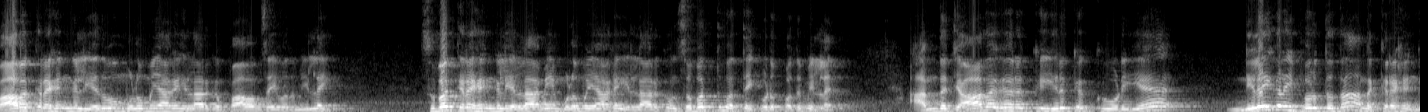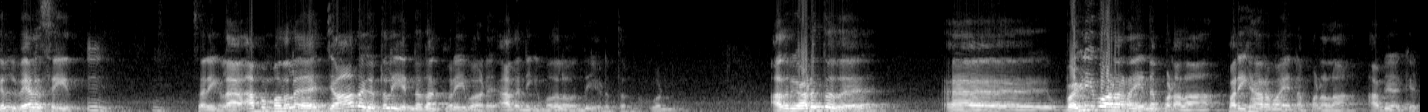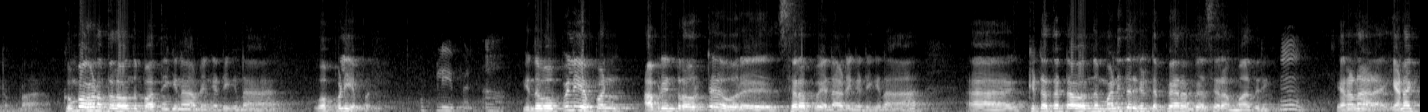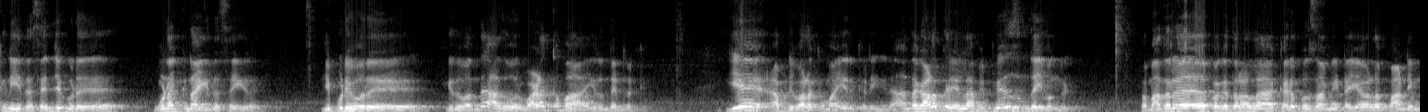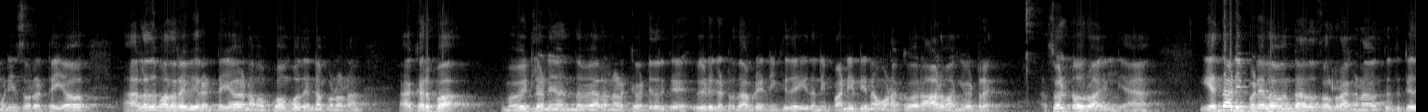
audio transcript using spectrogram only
பாவக்கிரகங்கள் எதுவும் முழுமையாக எல்லாருக்கும் பாவம் செய்வதும் இல்லை. சுபக்கிரகங்கள் எல்லாமே முழுமையாக எல்லாருக்கும் சுபத்துவத்தை கொடுப்பதும் இல்லை. அந்த ஜாதகருக்கு இருக்கக்கூடிய நிலைகளை பொறுத்து தான் அந்த கிரகங்கள் வேலை செய்யுது. சரிங்களா? அப்போ முதல்ல ஜாதகத்தில் என்னதான் குறைபாடு? அதை நீங்கள் முதல்ல வந்து எடுத்துடணும். ஒன்று அதற்கு அடுத்தது வழிபாடாக நான் என்ன பண்ணலாம்? பரிகாரமாக என்ன பண்ணலாம்? அப்படின்னு கேட்டோம்னா கும்பகோணத்தில் வந்து பார்த்தீங்கன்னா அப்படின்னு கேட்டிங்கன்னா ஒப்பளியப்பன் உப்ளியப்பன் ஆ. இந்த ஒப்பிலியப்பன் அப்படின்றவர்கிட்ட ஒரு சிறப்பு என்ன அப்படின்னு கேட்டிங்கன்னா கிட்டத்தட்ட வந்து மனிதர்கள்ட்ட பேரம் பேசுகிற மாதிரி. ஏன்னா எனக்கு நீ இதை செஞ்சு கொடு உனக்கு நான் இதை செய்கிறேன் இப்படி ஒரு இது வந்து அது ஒரு வழக்கமாக இருந்துகிட்ருக்கு ஏன் அப்படி வழக்கமாக இருக்கிறீங்கன்னா அந்த காலத்தில் எல்லாமே பேசும் தெய்வங்கள். இப்போ மதுரை பக்கத்துலலாம் கருப்பசாமிகிட்டையோ இல்லை பாண்டிமுனீஸ்வரட்டையோ அல்லது மதுரை வீரன்ட்டையோ நம்ம போகும்போது என்ன பண்ணணும்? கருப்பா நம்ம வீட்டில் இந்த அந்த வேலை நடக்க வேண்டியது இருக்குது வீடு கட்டுறது அப்படியே நிற்குது இதை நீ பண்ணிட்டீன்னா உனக்கு ஒரு ஆடு வாங்கி வெட்டுறேன். சொல்லிட்டு வருவாங்க இல்லையா? எந்த அடிப்படையில் வந்து அதை சொல்கிறாங்கன்னா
